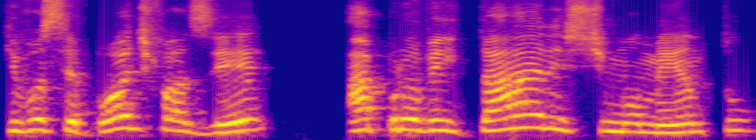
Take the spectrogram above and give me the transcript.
que você pode fazer, aproveitar este momento.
